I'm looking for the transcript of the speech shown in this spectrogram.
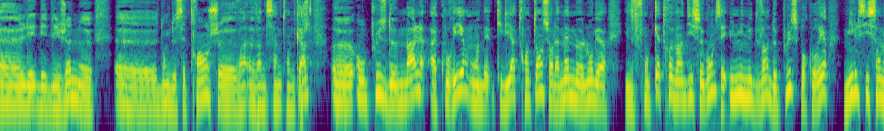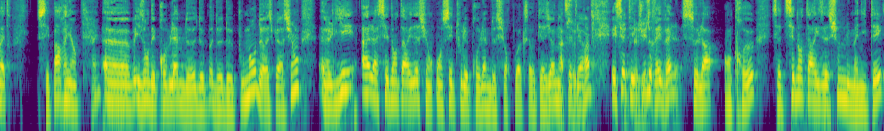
euh, les, les, les, jeunes donc de cette tranche 25-34 ont plus de mal à courir qu'il y a 30 ans sur la même longueur. Ils font 90 secondes, c'est 1 minute 20 de plus pour courir 1600 mètres c'est pas rien. Euh, ils ont des problèmes de, de, de, de poumons, de respiration euh, liés à la sédentarisation. On sait tous les problèmes de surpoids que ça occasionne, etc. Et cette étude révèle cela en creux, cette sédentarisation de l'humanité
